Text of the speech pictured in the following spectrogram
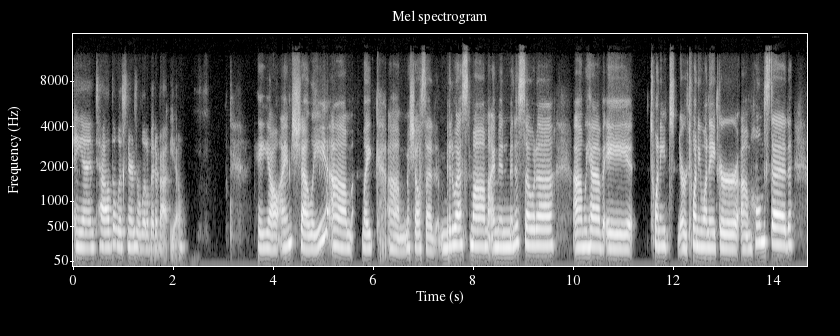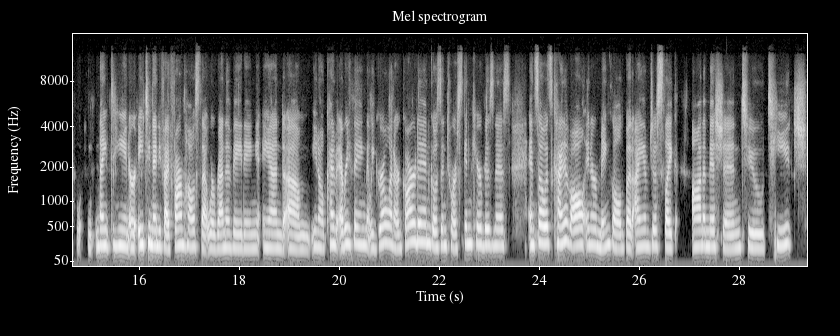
and tell the listeners a little bit about you? Hey, y'all, I'm Shelly. Um, like um, Michelle said, Midwest mom. I'm in Minnesota. Um, we have a 20 or 21 acre um, homestead 19 or 1895 farmhouse that we're renovating. And um, you know kind of everything that we grow in our garden goes into our skincare business. And so it's kind of all intermingled but i am just like on a mission to teach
